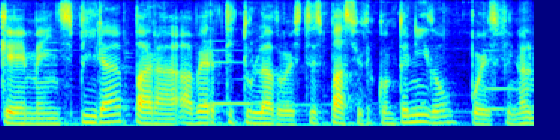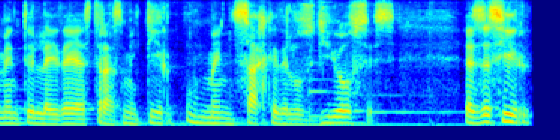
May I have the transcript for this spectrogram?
que me inspira para haber titulado este espacio de contenido, pues finalmente la idea es transmitir un mensaje de los dioses, es decir,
